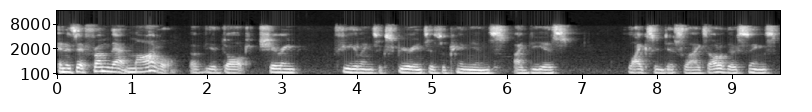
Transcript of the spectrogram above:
and it's that from that model of the adult sharing feelings, experiences, opinions, ideas, likes and dislikes, all of those things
